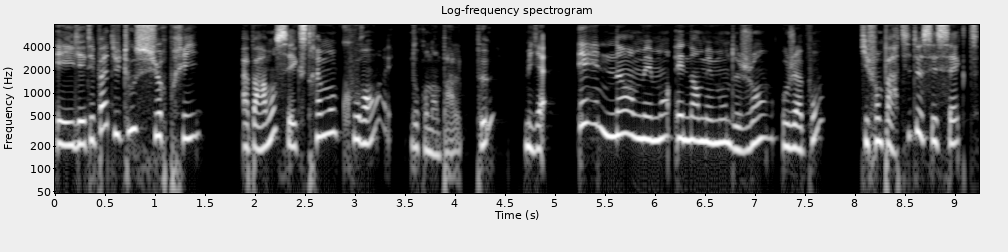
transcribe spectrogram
Et il n'était pas du tout surpris. Apparemment, c'est extrêmement courant, donc on en parle peu, mais il y a énormément, énormément de gens au Japon qui font partie de ces sectes.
